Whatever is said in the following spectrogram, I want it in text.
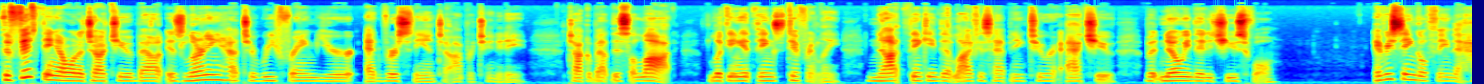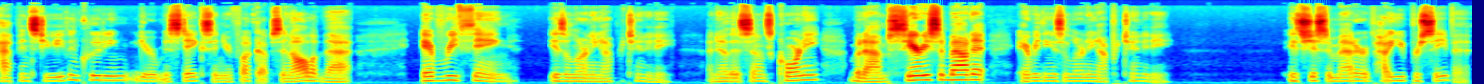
The fifth thing I want to talk to you about is learning how to reframe your adversity into opportunity. I talk about this a lot. Looking at things differently, not thinking that life is happening to or at you, but knowing that it's useful. Every single thing that happens to you, even including your mistakes and your fuck ups and all of that, everything is a learning opportunity. I know that sounds corny, but I'm serious about it. Everything is a learning opportunity. It's just a matter of how you perceive it.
